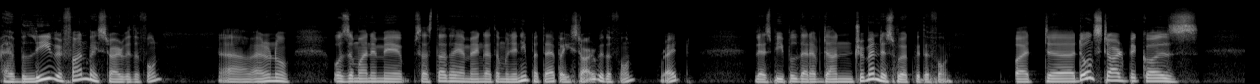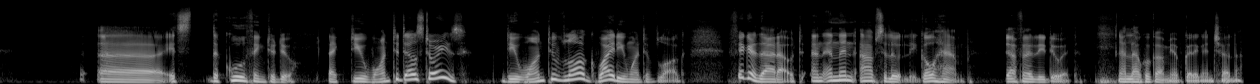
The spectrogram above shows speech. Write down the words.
I believe we're fine by starting with the phone. Uh, I don't know उस ज़माने में सस्ता था या महंगा था मुझे नहीं पता है but he started with a phone right there's people that have done tremendous work with the phone. But uh, don't start because uh, it's the cool thing to do. Like, do you want to tell stories? Do you want to vlog? Why do you want to vlog? Figure that out. And, and then absolutely go ham. Definitely do it. Allah ko kamyab karega inshallah.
